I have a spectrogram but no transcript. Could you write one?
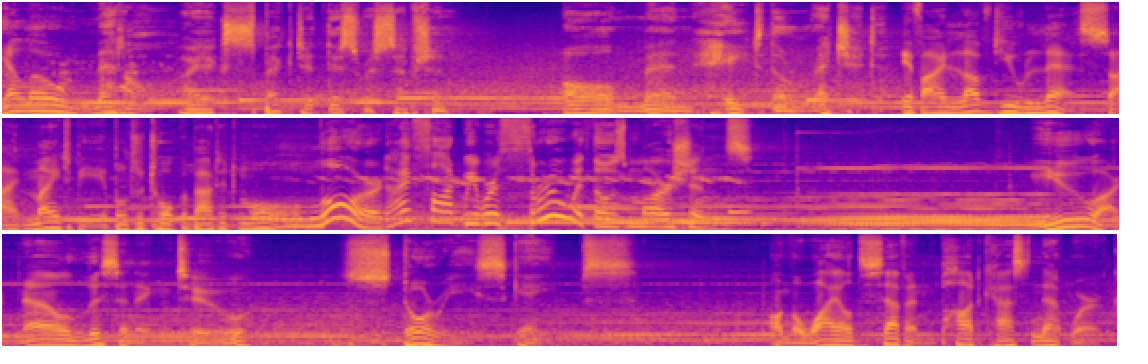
yellow metal. I expected this reception. All men hate the wretched. If I loved you less, I might be able to talk about it more. Lord, I thought we were through with those Martians. You are now listening to Storyscapes on the Wild 7 Podcast Network.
